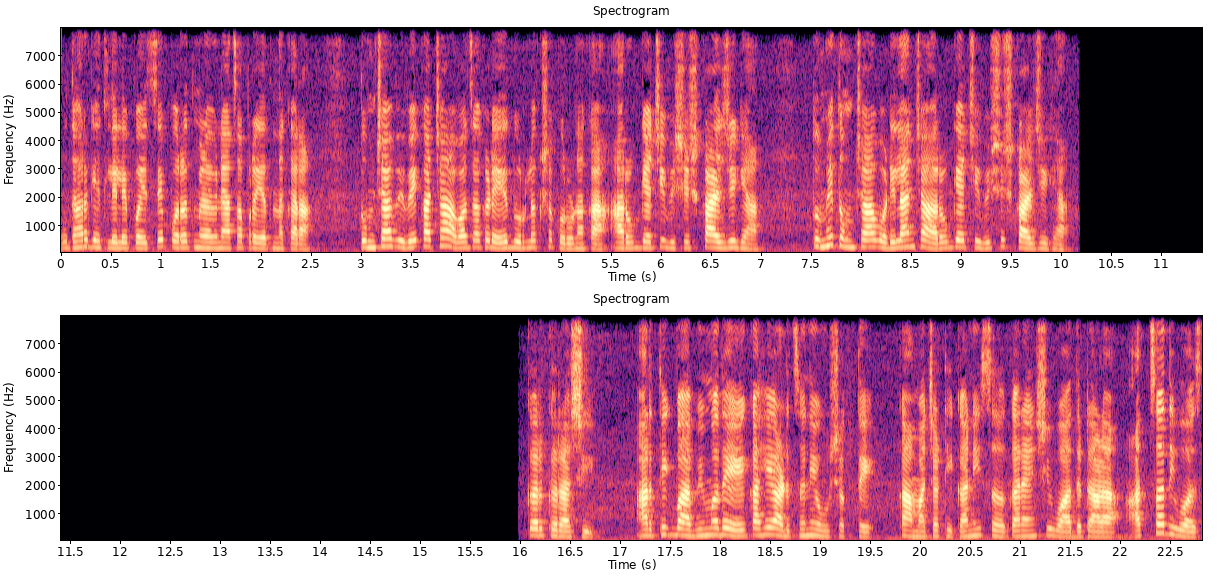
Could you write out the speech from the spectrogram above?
उधार घेतलेले पैसे परत मिळवण्याचा प्रयत्न करा. तुमच्या विवेकाच्या आवाजाकडे दुर्लक्ष करू नका. आरोग्याची विशेष काळजी घ्या. तुम्ही तुमच्या वडिलांच्या आरोग्याची विशेष काळजी घ्या. कर्क राशी आर्थिक बाबीमध्ये काही अडचण येऊ शकते. कामाच्या ठिकाणी सहकाऱ्यांशी वाद टाळा. आजचा दिवस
